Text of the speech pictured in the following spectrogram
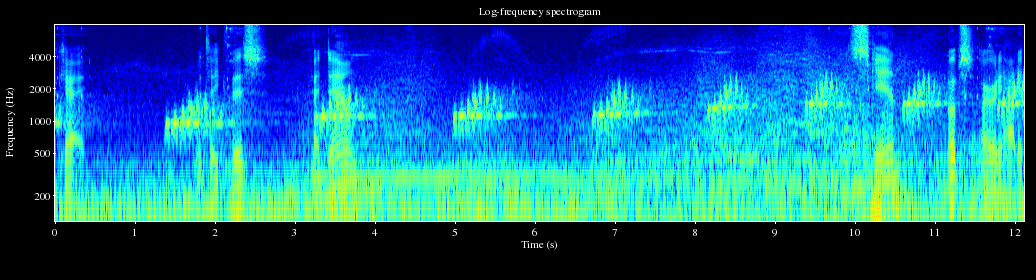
Okay. We'll take this, head down. Scan. Oops, I already had it.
